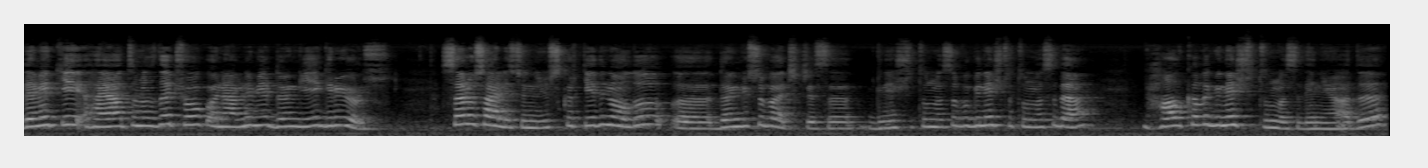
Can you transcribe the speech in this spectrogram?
Demek ki hayatımızda çok önemli bir döngüye giriyoruz. Saros ailesinin 147 nolu e, döngüsü bu açıkçası. Güneş tutulması. Bu güneş tutulması da halkalı güneş tutulması deniyor adı.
